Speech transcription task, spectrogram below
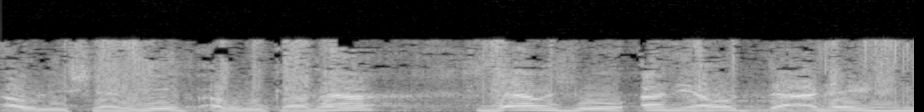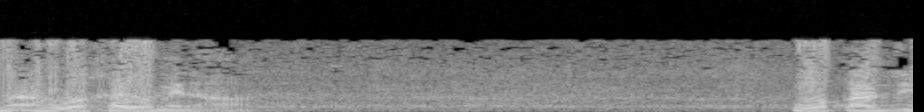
أو لشريف أو لكذا يرجو أن يرد عليه ما هو خير منها. وقد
